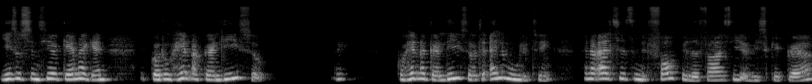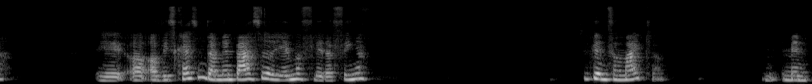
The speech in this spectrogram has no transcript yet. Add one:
Jesus siger igen og igen, gå du hen og gør lige så. Ikke? Gå hen og gør lige så til alle mulige ting. Han er altid sådan et forbillede for os i, at vi skal gøre. Øh, og, og hvis kristendommen den bare sidder hjemme og fletter fingre, så bliver den for mig tom. Men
